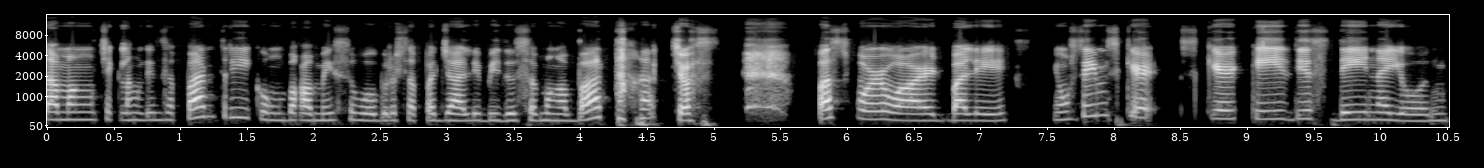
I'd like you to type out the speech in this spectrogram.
Tamang check lang din sa pantry kung baka may sumobra sa pa-Jollibee dun sa mga bata, Diyos. Fast forward, bale yung same scare Scarecadies day na yun,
